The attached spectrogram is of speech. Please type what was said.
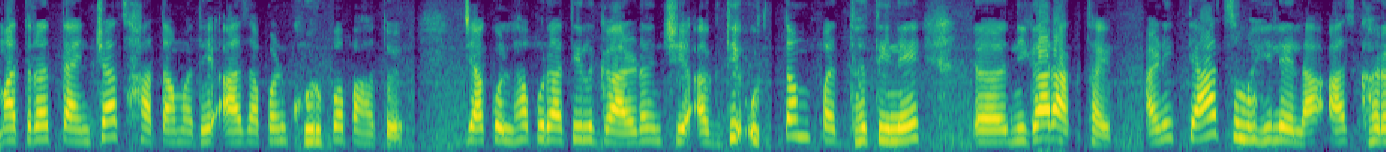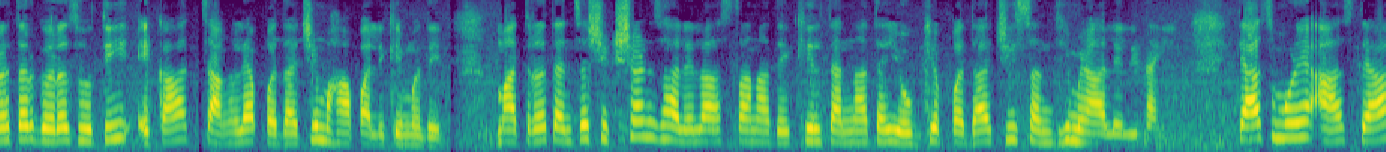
मात्र त्यांच्याच हातामध्ये आज आपण खुरपं पाहतोय. ज्या कोल्हापुरातील गार्डनची अगदी उत्तम पद्धतीने निगा राखतायत आणि त्याच महिलेला आज खरं तर गरज होती एका चांगल्या पदाची महापालिकेमध्ये. मात्र त्यांचं शिक्षण झालेलं असताना देखील त्यांना त्या योग्य पदाची संधी मिळालेली नाही. त्याचमुळे आज त्या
